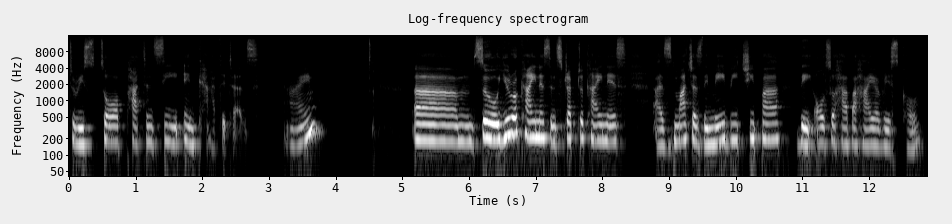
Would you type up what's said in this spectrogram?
to restore patency in catheters. All right. Um, so urokinase and streptokinase, as much as they may be cheaper, they also have a higher risk of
